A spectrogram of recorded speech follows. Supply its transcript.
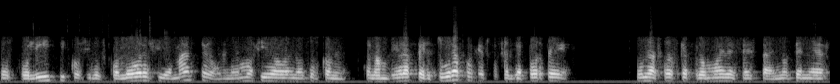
los políticos y los colores y demás, pero hemos ido nosotros con, con la mayor apertura porque pues el deporte, una de las cosas que promueve es esta, de no tener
